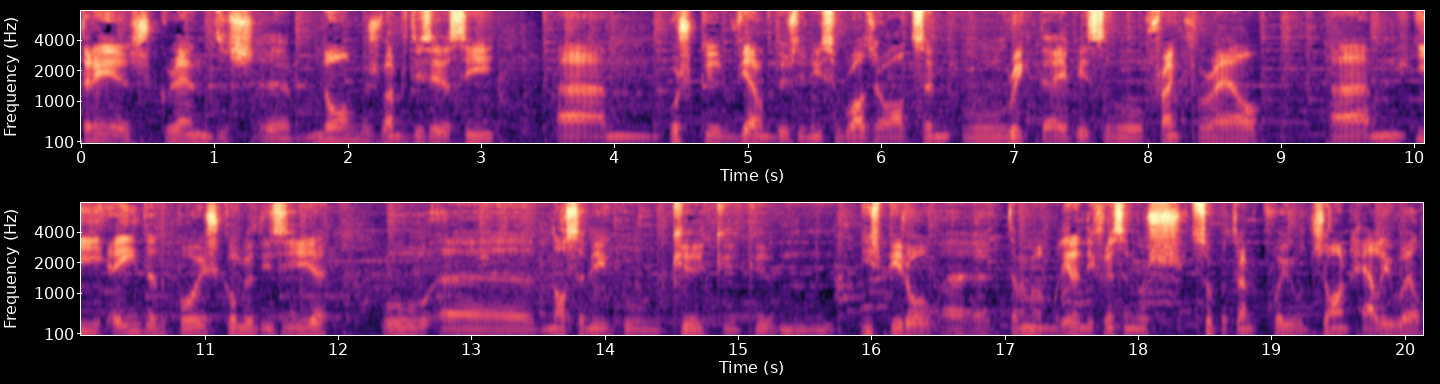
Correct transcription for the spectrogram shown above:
três grandes uh, nomes, vamos dizer assim. Um, os que vieram desde o início, Roger Hodgson, o Rick Davis, o Frank Farrell, um, e ainda depois, como eu dizia, o uh, nosso amigo que, que, que inspirou uh, também uma grande diferença nos Supertramp, que foi o John Halliwell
